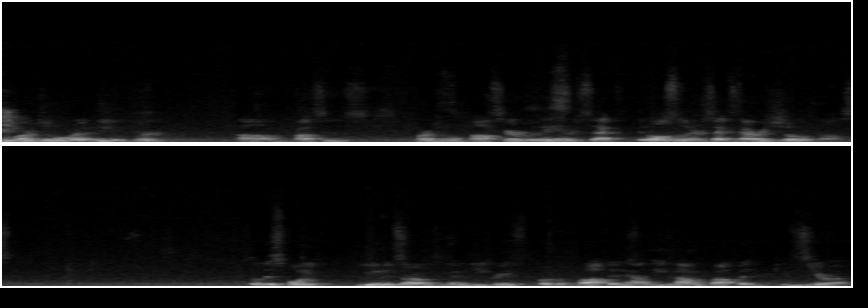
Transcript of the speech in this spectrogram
marginal revenue or um, crosses marginal cost curve where they intersect. It also intersects average total cost. So at this point, units are obviously going to decrease, but the profit now, the economic profit, is zero.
